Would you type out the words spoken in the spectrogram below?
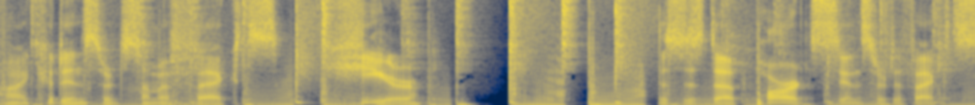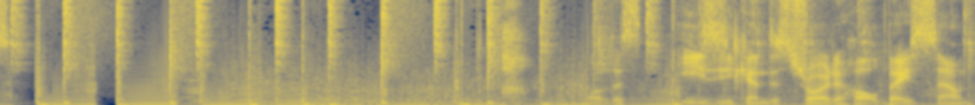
I could insert some effects here. This is the parts insert effects. Well, this easy can destroy the whole bass sound.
